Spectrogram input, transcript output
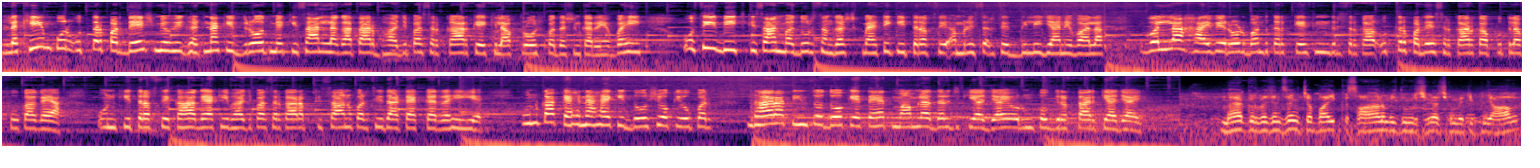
लखीमपुर, उत्तर प्रदेश में हुई घटना के विरोध में किसान लगातार भाजपा सरकार के खिलाफ रोष प्रदर्शन कर रहे हैं। वहीं उसी बीच किसान मजदूर संघर्ष कमेटी की तरफ़ से अमृतसर से दिल्ली जाने वाला वल्ला हाईवे रोड बंद कर केंद्र सरकार, उत्तर प्रदेश सरकार का पुतला फूका गया। उनकी तरफ़ से कहा गया कि भाजपा सरकार अब किसानों पर सीधा अटैक कर रही है। उनका कहना है कि दोषियों के ऊपर धारा 302 के तहत मामला दर्ज किया जाए और उनको गिरफ़्तार किया जाए। ਮੈਂ ਗੁਰਬਚਨ ਸਿੰਘ ਚੱਬਾ ਜੀ ਕਿਸਾਨ ਮਜ਼ਦੂਰ ਸੰਘਰਸ਼ ਕਮੇਟੀ ਪੰਜਾਬ।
